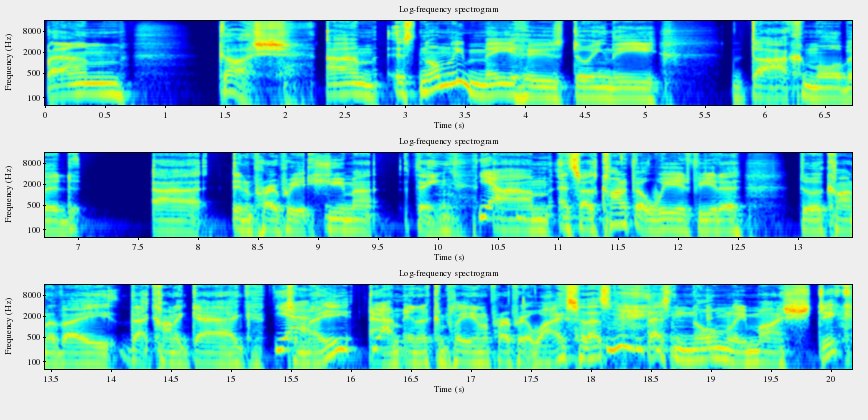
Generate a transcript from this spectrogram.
Um, gosh, um, it's normally me who's doing the dark, morbid, uh, inappropriate humor thing. Yeah. Um, and so it kind of felt weird for you to do a kind of a that kind of gag Yeah. to me Yeah. um, in a completely inappropriate way. So that's that's normally my shtick.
